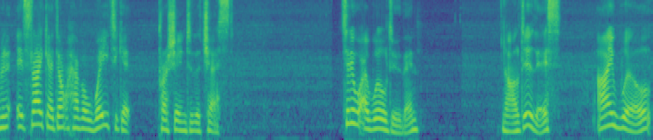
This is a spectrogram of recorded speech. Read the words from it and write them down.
I mean, it's like I don't have a way to get pressure into the chest. Tell you what I will do then. Now I'll do this. I will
